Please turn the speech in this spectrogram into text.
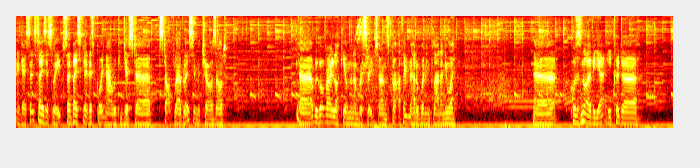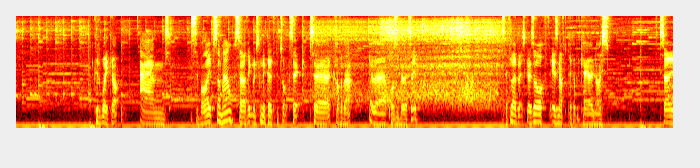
Okay, so it stays asleep, so basically at this point now we can just uh, start Flare Blitzing with Charizard. Uh, we got very lucky on the number of sleep turns, but I think we had a winning plan anyway. Uh, of course, it's not over yet. He could uh, could wake up and survive somehow. So I think we're just going to go for the Toxic to cover that uh, possibility. So Flare Blitz goes off. Isn't enough to pick up the KO. Nice. So,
